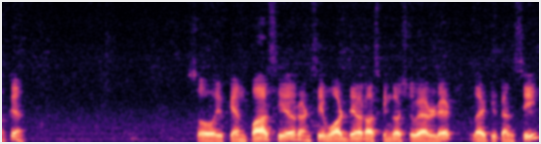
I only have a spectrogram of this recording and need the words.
Okay. So you can pause here and see what they are asking us to validate. Like you can see,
